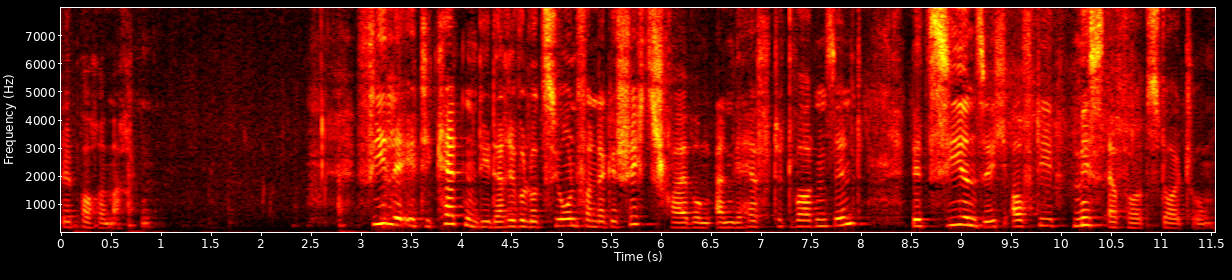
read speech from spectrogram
Epoche machten. Viele Etiketten, die der Revolution von der Geschichtsschreibung angeheftet worden sind, beziehen sich auf die Misserfolgsdeutung.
